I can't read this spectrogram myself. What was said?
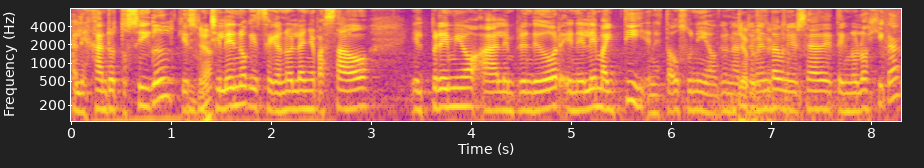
Alejandro Tosigel, que es un chileno que se ganó el año pasado el premio al emprendedor en el MIT en Estados Unidos, que es una Ya, tremenda perfecto. universidad de tecnológica.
